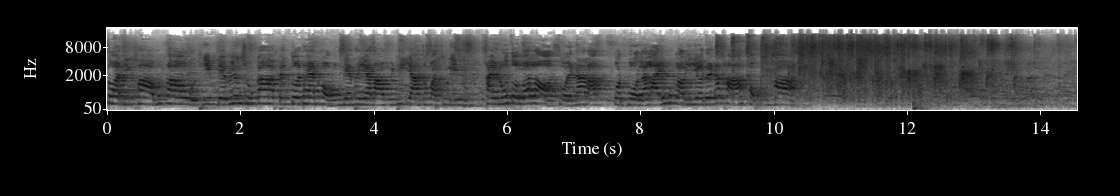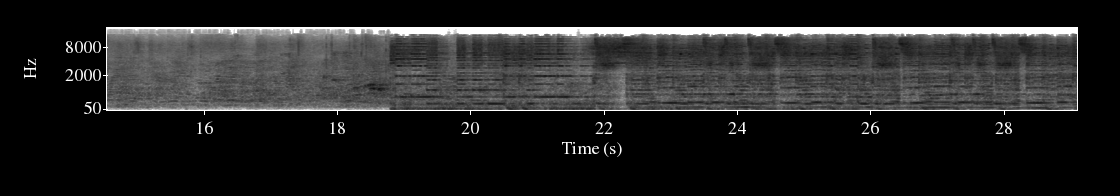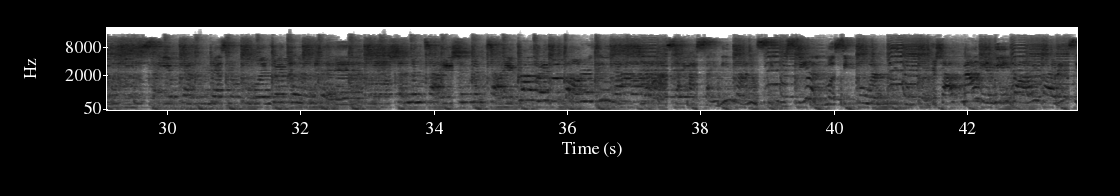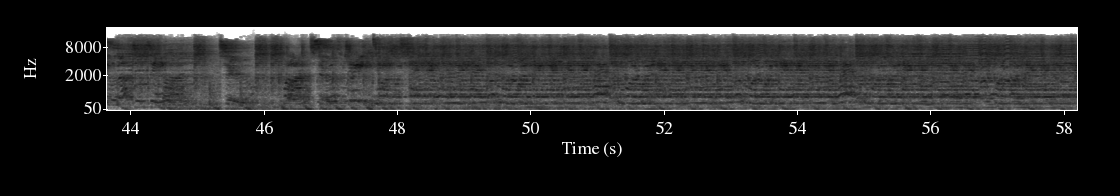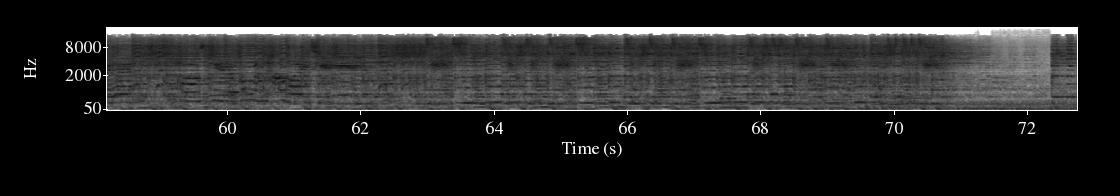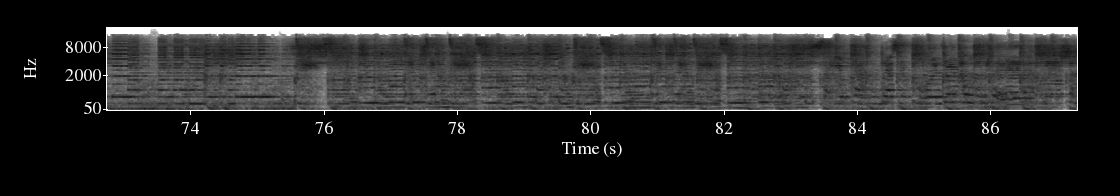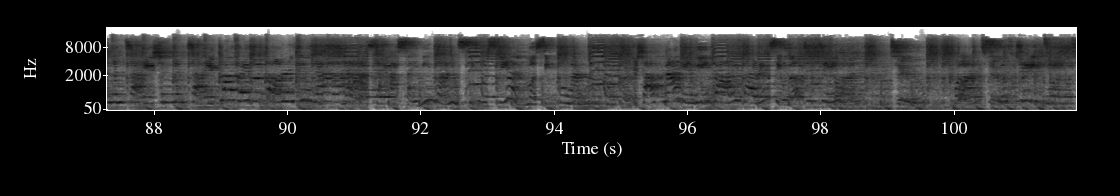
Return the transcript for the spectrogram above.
สวัสดีค่ะ พวกเราทีมเดวิลชูการ์เป็นตัวแทนของโรงเรียนพยาลาวิทยาจังหวัดสุรินทร์ใครรู้ตัวว่าหล่อสวยน่ารักกดโหวตและไลค์พวกเราเยอะๆด้วยนะคะ ขอบคุณค่ะ Lucía, você two, one, two, three.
